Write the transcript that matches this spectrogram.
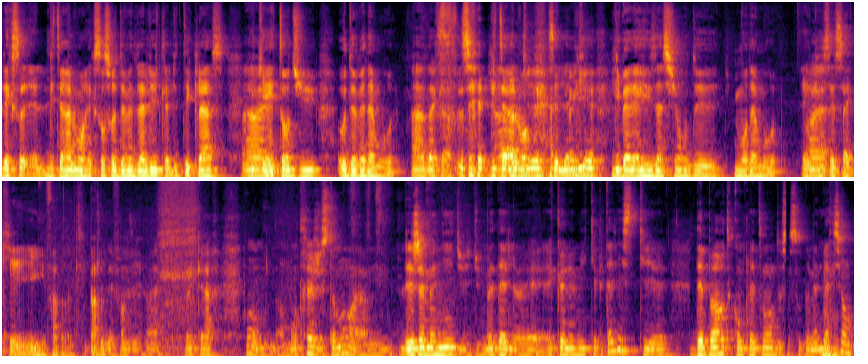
l'ex- littéralement, l'extension du domaine de la lutte, la lutte des classes, ah, qui est étendue au domaine amoureux. Ah, d'accord. C'est littéralement, Ah, c'est la libéralisation du monde amoureux. Et Ouais. puis c'est ça qui est, enfin, qui Qui parle. est défendu, ouais. D'accord. Bon, on montrait justement euh, l'hégémonie du, du modèle euh, économique capitaliste qui euh, déborde complètement de son domaine Mhm. d'action.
